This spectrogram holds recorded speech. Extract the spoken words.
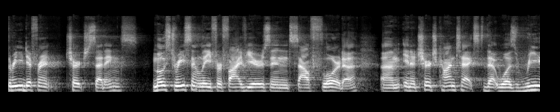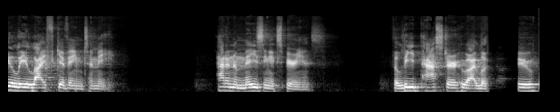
three different church settings, most recently for five years in South Florida, um, in a church context that was really life giving to me. Had an amazing experience the lead pastor who I looked up to,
